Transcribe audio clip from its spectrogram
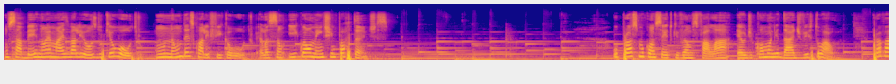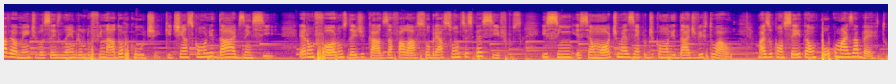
um saber não é mais valioso do que o outro, um não desqualifica o outro, elas são igualmente importantes. O próximo conceito que vamos falar é o de comunidade virtual. Provavelmente vocês lembram do finado Orkut, que tinha as comunidades em si. Eram fóruns dedicados a falar sobre assuntos específicos. E sim, esse é um ótimo exemplo de comunidade virtual, mas o conceito é um pouco mais aberto.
